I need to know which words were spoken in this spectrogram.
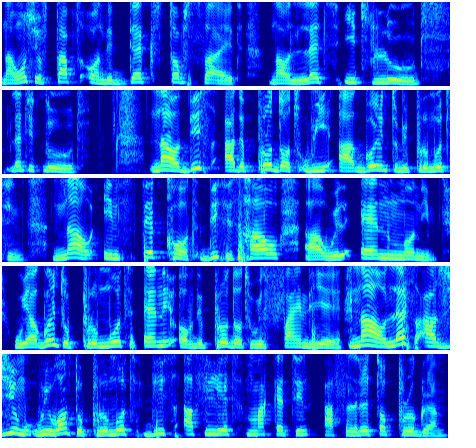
Now, once you've tapped on the desktop site, now let it load. Let it load. Now, these are the products we are going to be promoting. Now, in StakeCourt, this is how uh, we'll earn money. We are going to promote any of the products we'll find here. Now, let's assume we want to promote this affiliate marketing accelerator program.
